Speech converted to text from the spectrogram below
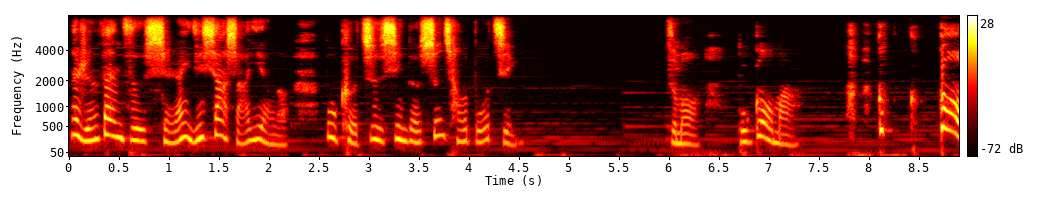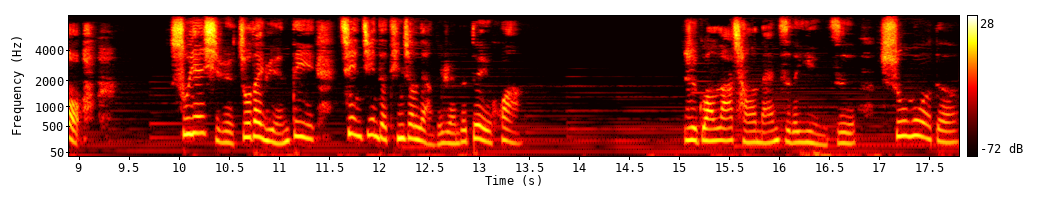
那人贩子显然已经吓傻眼了，不可置信的伸长了脖颈。“怎么不够吗？”“够够够！”苏烟雪坐在原地，静静的听着两个人的对话。日光拉长了男子的影子，疏落的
